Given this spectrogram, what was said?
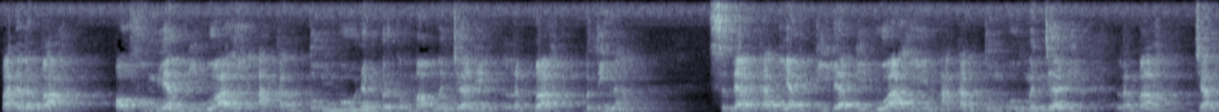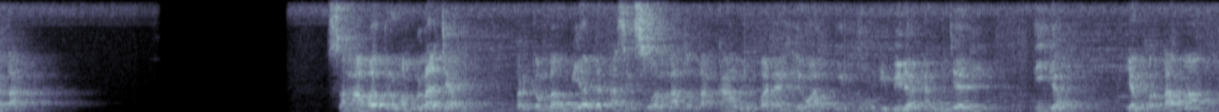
Pada lebah, ovum yang dibuahi akan tumbuh dan berkembang menjadi lebah betina. Sedangkan yang tidak dibuahi akan tumbuh menjadi lebah jantan. Sahabat rumah belajar, perkembangbiakan aseksual atau tak kawin pada hewan itu dibedakan menjadi tiga. Yang pertama,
